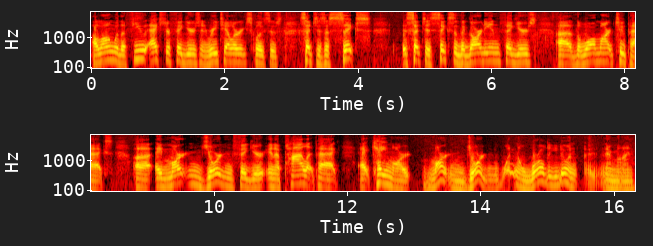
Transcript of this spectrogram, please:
along with a few extra figures and retailer exclusives, such as a six such as six of the Guardian figures, uh, the Walmart two packs, uh, a Martin Jordan figure in a pilot pack at Kmart. Martin Jordan, what in the world are you doing? Uh, never mind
